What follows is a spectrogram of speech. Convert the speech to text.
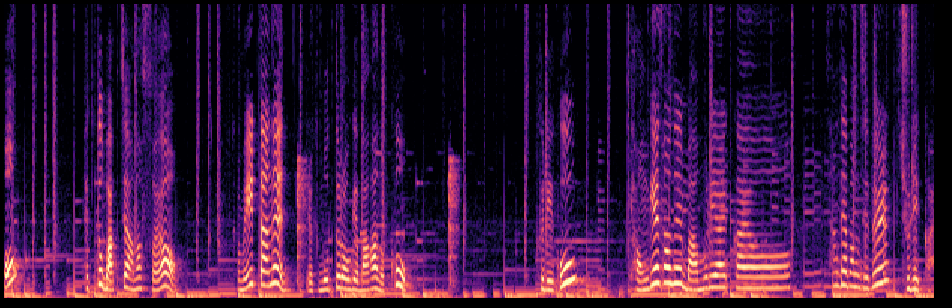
어? 백도 막지 않았어요. 그럼 일단은 이렇게 못 들어오게 막아놓고 그리고 경계선을 마무리할까요? 상대방 집을 줄일까요?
